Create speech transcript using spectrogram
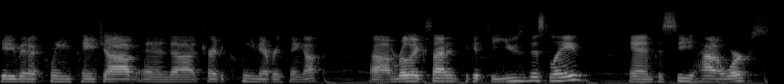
gave it a clean paint job, and uh, tried to clean everything up. Uh, I'm really excited to get to use this lathe and to see how it works.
